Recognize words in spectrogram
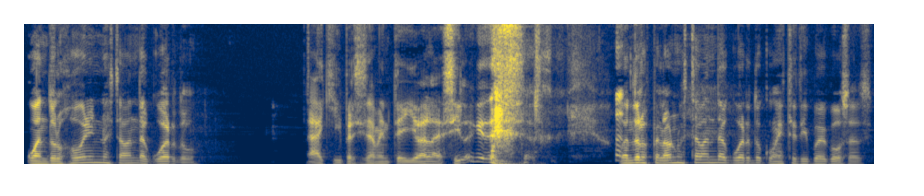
Cuando los jóvenes no estaban de acuerdo, aquí precisamente iba a decir lo que Cuando los pelados no estaban de acuerdo con este tipo de cosas,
